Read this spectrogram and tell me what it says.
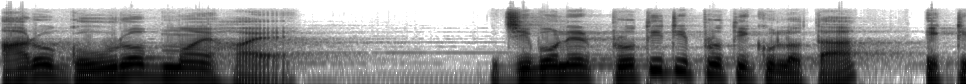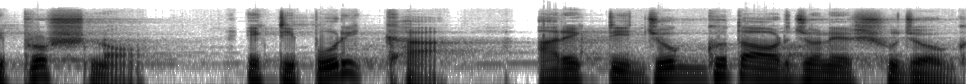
আরও গৌরবময় হয়। জীবনের প্রতিটি প্রতিকূলতা একটি প্রশ্ন। একটি পরীক্ষা আর একটি যোগ্যতা অর্জনের সুযোগ।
